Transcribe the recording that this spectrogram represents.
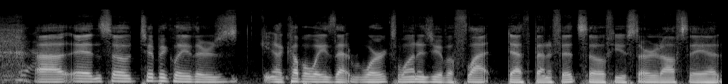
yeah. uh, and so typically there's a couple ways that works. One is you have a flat death benefit. So if you started off, say at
